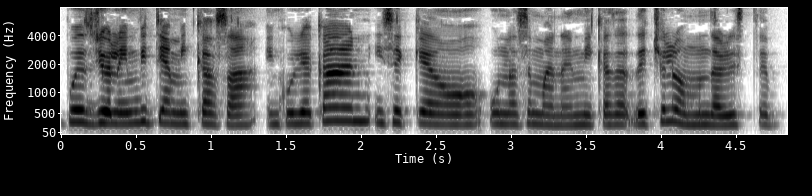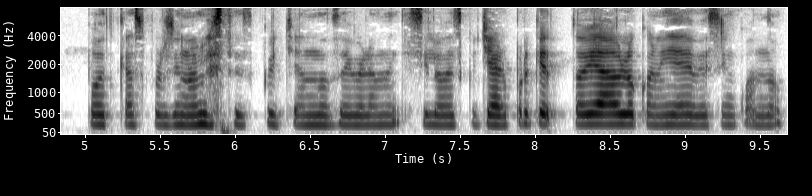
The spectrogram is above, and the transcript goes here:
pues yo la invité a mi casa en Culiacán y se quedó una semana en mi casa. De hecho, le voy a mandar este podcast por si no lo está escuchando, seguramente sí lo va a escuchar porque todavía hablo con ella de vez en cuando.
